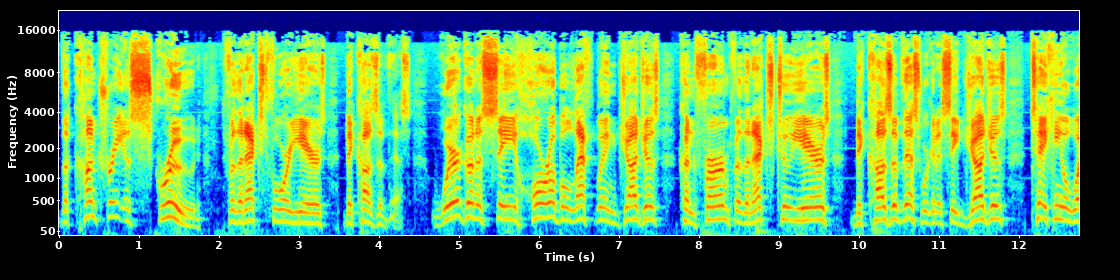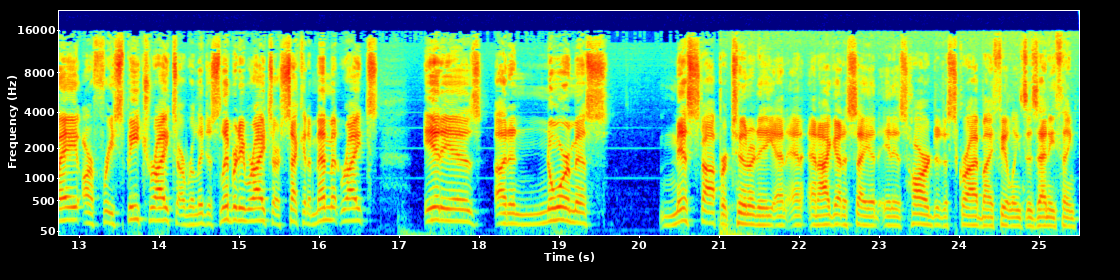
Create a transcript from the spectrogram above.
The country is screwed for the next four years because of this. We're going to see horrible left wing judges confirmed for the next two years because of this. We're going to see judges taking away our free speech rights, our religious liberty rights, our Second Amendment rights. It is an enormous missed opportunity, and, and, and I got to say, it, it is hard to describe my feelings as anything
